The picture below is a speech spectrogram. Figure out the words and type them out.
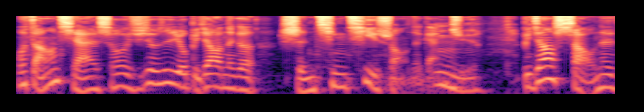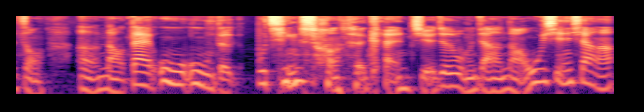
我早上起来的时候就是有比较那个神清气爽的感觉，比较少那种呃脑袋雾雾的不清爽的感觉，就是我们讲的脑雾现象啊，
